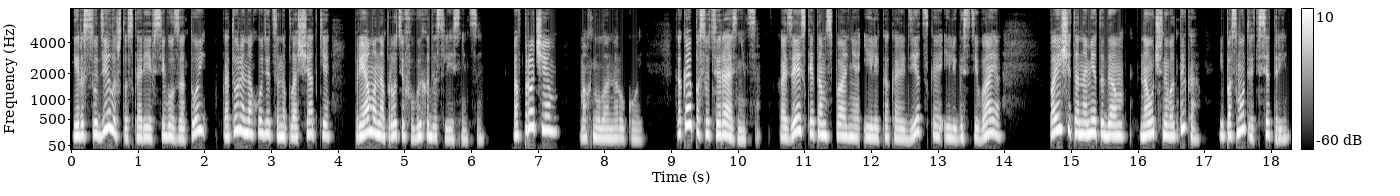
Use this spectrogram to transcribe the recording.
и рассудила, что, скорее всего, за той, которая находится на площадке прямо напротив выхода с лестницы. А впрочем, — махнула она рукой, — какая, по сути, разница, хозяйская там спальня или какая детская или гостевая, поищет она методом научного тыка и посмотрит все три.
